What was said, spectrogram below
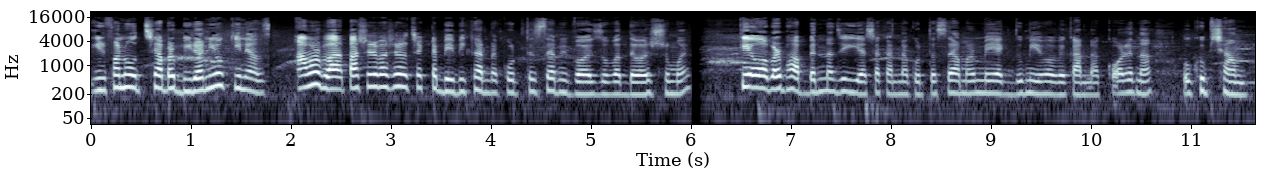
ইরফান হচ্ছে আবার বিরিয়ানিও কিনে আনছে। আমার পাশের বাসায় হচ্ছে একটা বেবি কান্না করতেছে আমি ভয়েস ওভার দেওয়ার সময়। কেউ আবার ভাববেন না যে ইয়াসা কান্না করতেছে। আমার মেয়ে একদমই এভাবে কান্না করে না। ও খুব শান্ত।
